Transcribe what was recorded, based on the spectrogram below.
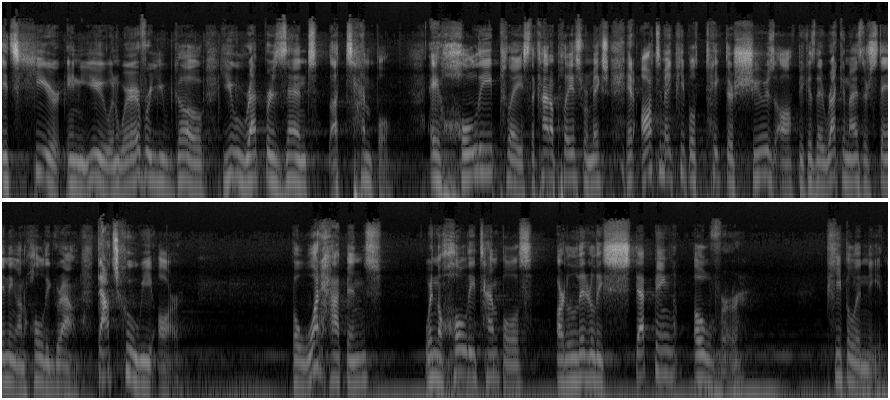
It's here in you. And wherever you go, you represent a temple, a holy place, the kind of place where makes it ought to make people take their shoes off because they recognize they're standing on holy ground. That's who we are. But what happens when the holy temples are literally stepping over? People in need.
